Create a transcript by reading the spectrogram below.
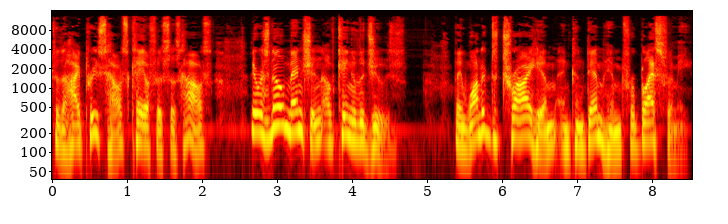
to the high priest's house, Caiaphas's house, there was no mention of King of the Jews. They wanted to try him and condemn him for blasphemy.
